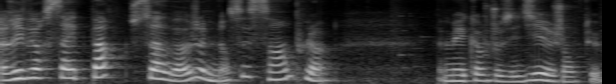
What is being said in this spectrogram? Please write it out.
Riverside Park, ça va, j'aime bien, c'est simple. Mais comme je vous ai dit, j'en peux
